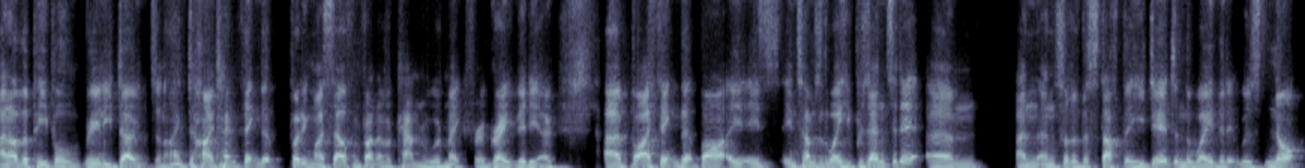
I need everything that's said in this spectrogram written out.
and other people really don't. And I, I don't think that putting myself in front of a camera would make for a great video. Uh, but i think that bart is in terms of the way he presented it um, and and sort of the stuff that he did and the way that it was not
